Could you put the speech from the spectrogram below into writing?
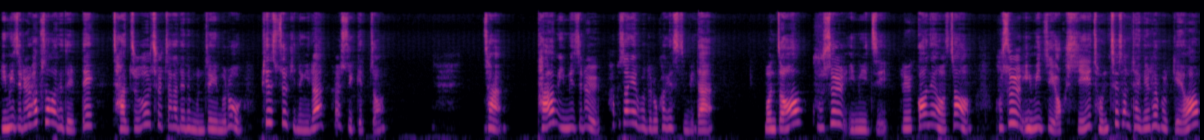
이미지를 합성하게 될 때 자주 출제가 되는 문제이므로 필수 기능이라 할 수 있겠죠. 자, 다음 이미지를 합성해 보도록 하겠습니다. 먼저 구슬 이미지를 꺼내어서 구슬 이미지 역시 전체 선택을 해볼게요.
